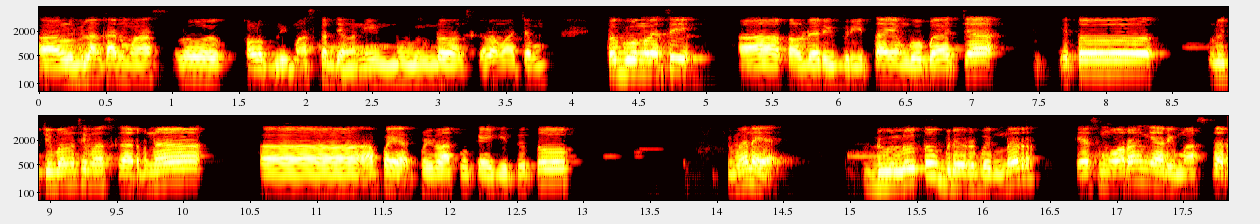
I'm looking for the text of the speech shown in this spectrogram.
uh, lu bilang kan mas, lu kalau beli masker jangan nimbun dong segala macam. Itu gue ngeliat sih uh, kalau dari berita yang gue baca itu lucu banget sih mas karena uh, apa ya perilaku kayak gitu tuh gimana ya dulu tuh bener-bener kayak semua orang nyari masker,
